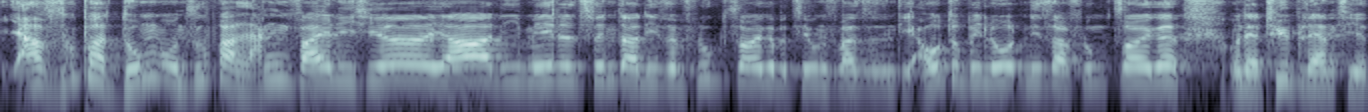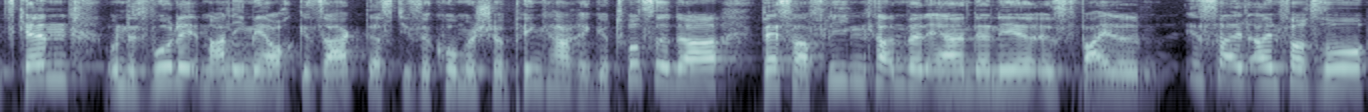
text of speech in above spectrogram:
ja super dumm und super langweilig. Äh, Ja, die Mädels sind da diese Flugzeuge, beziehungsweise sind die Autopiloten dieser Flugzeuge und der Typ lernt sie jetzt kennen. Und es wurde im Anime auch gesagt, dass diese komische pinkhaarige Tusse da besser fliegen kann, wenn er in der Nähe ist, weil ist halt einfach so.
